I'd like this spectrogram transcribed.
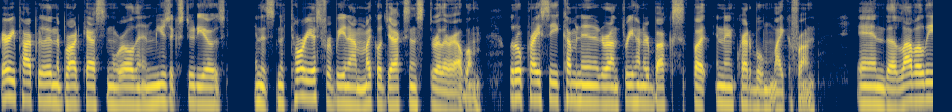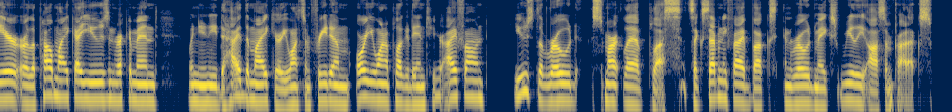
Very popular in the broadcasting world and music studios, and it's notorious for being on Michael Jackson's Thriller album. Little pricey, coming in at around 300 bucks, but an incredible microphone. And the lavalier or lapel mic I use and recommend when you need to hide the mic or you want some freedom or you want to plug it into your iPhone, use the Rode SmartLav Plus. It's like 75 bucks and Rode makes really awesome products.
